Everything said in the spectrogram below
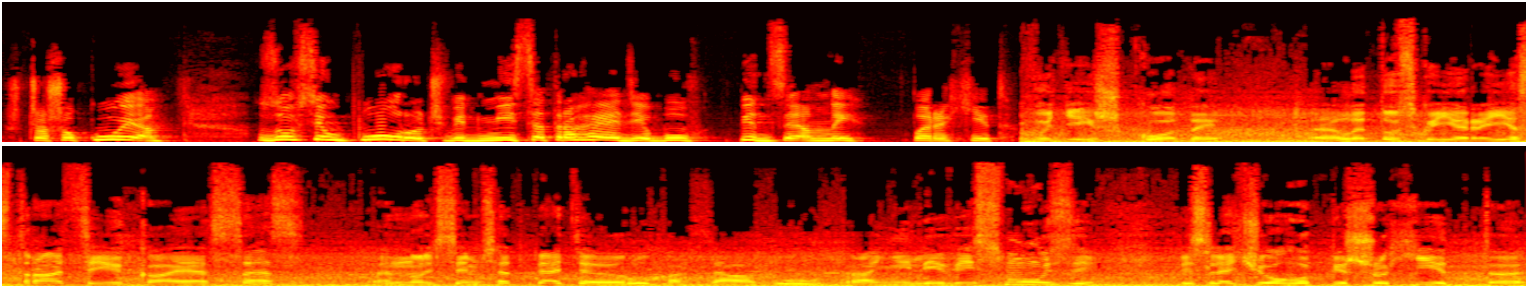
Що шокує, зовсім поруч від місця трагедії був підземний перехід. Водій шкоди е, литовської реєстрації КСС 075 рухався у крайній лівій смузі, після чого пішохід е,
